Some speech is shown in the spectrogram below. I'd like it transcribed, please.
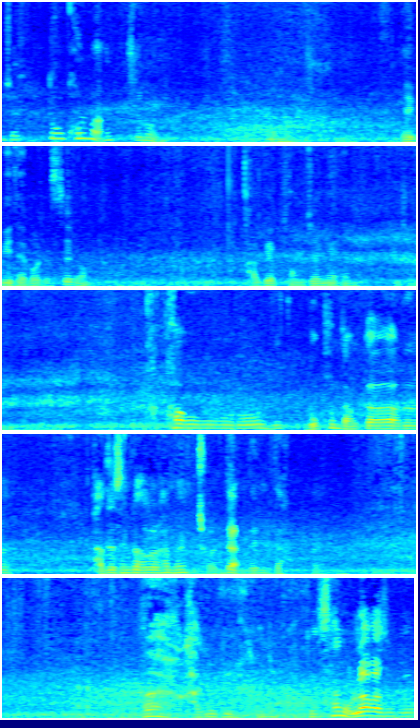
이제 또 콜만 주는 어, 앱이 돼버렸어요. 가격 경쟁에 카카오로 높은 단가를 받을 생각을 하면 절대 안 됩니다. 네. 아, 가격이 완전 그산 올라가서 그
